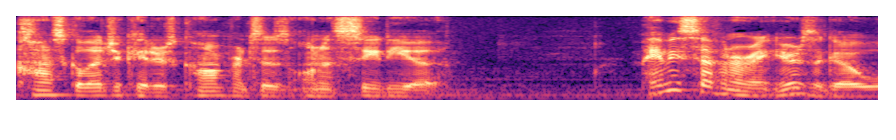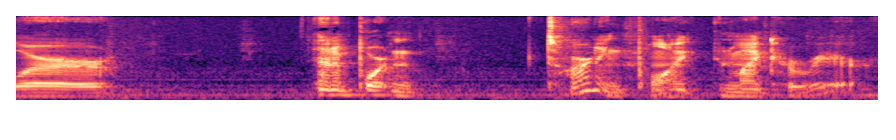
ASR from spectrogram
classical educators conferences on acedia, maybe seven or eight years ago, were an important turning point in my career.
